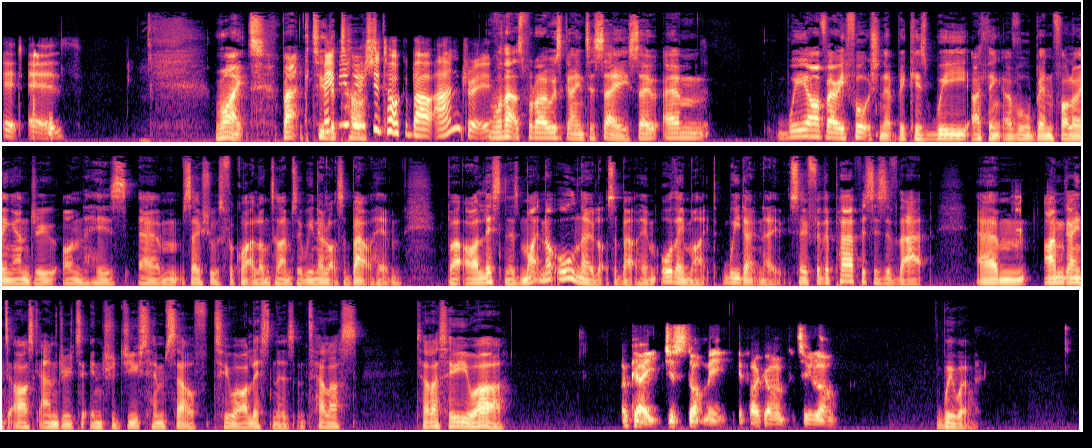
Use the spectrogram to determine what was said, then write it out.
It is. Right, back to Maybe the we should talk about Andrew. Well, that's what I was going to say. So, um, we are very fortunate because we, I think, have all been following Andrew on his um, socials for quite a long time, so we know lots about him. But our listeners might not all know lots about him, or they might. We don't know. So, for the purposes of that, um, I'm going to ask Andrew to introduce himself to our listeners and tell us, tell us who you are. Okay, just stop me if I go on for too long. We will.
